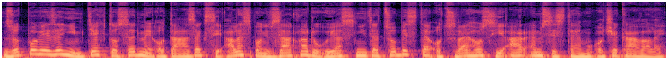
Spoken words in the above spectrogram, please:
S odpovězením těchto sedmi otázek si alespoň v základu ujasníte, co byste od svého CRM systému očekávali.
